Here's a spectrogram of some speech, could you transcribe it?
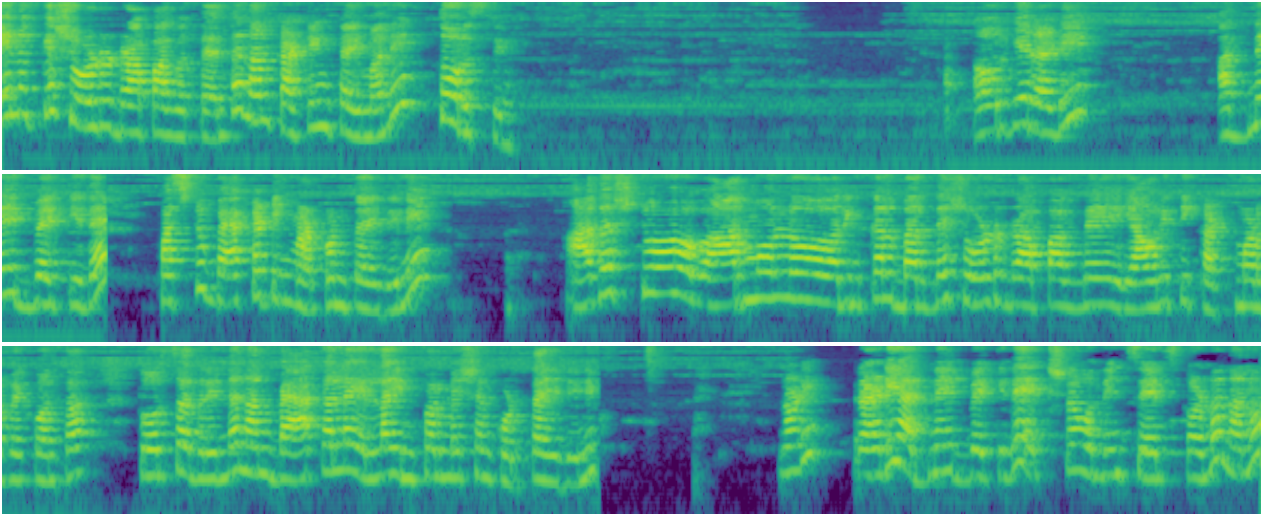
ಏನಕ್ಕೆ ಶೋಲ್ಡರ್ ಡ್ರಾಪ್ ಆಗುತ್ತೆ ಅಂತ ನಾನು ಕಟ್ಟಿಂಗ್ ಟೈಮಲ್ಲಿ ತೋರಿಸ್ತೀನಿ. ಅವ್ರಿಗೆ ರೆಡಿ ಹದಿನೈದು ಬೇಕಿದೆ. ಫಸ್ಟು ಬ್ಯಾಕ್ ಕಟಿಂಗ್ ಮಾಡ್ಕೊತಾ ಇದ್ದೀನಿ. ಆದಷ್ಟು ಆರ್ಮೋಲ್ ರಿಂಕಲ್ ಬರದೆ ಶೋಲ್ಡರ್ ಡ್ರಾಪ್ ಆಗದೆ ಯಾವ ರೀತಿ ಕಟ್ ಮಾಡಬೇಕು ಅಂತ ತೋರಿಸೋದ್ರಿಂದ ನಾನು ಬ್ಯಾಕಲ್ಲೇ ಎಲ್ಲ ಇನ್ಫಾರ್ಮೇಷನ್ ಕೊಡ್ತಾ ಇದ್ದೀನಿ. ನೋಡಿ ರೆಡಿ ಹದಿನೈದು ಬೇಕಿದೆ. ಎಕ್ಸ್ಟ್ರಾ ಒಂದು ಸೇರಿಸ್ಕೊಂಡು ನಾನು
